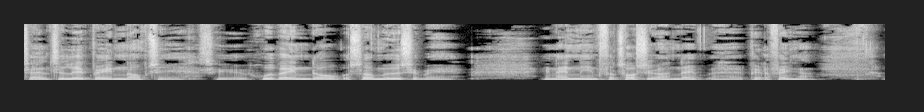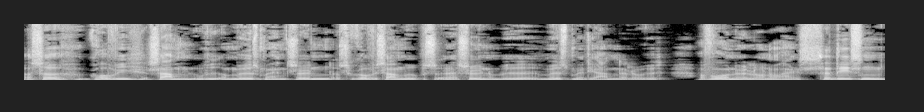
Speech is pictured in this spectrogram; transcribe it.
tager altid letbanen op til, til hovedbanen deroppe, og så mødes jeg med en anden en fra Torsjøren, der øh, Peter Finger. Og så går vi sammen ud og mødes med hans søn, og så går vi sammen ud på søen og mødes med de andre derude og får en øl undervejs. Så det er sådan,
